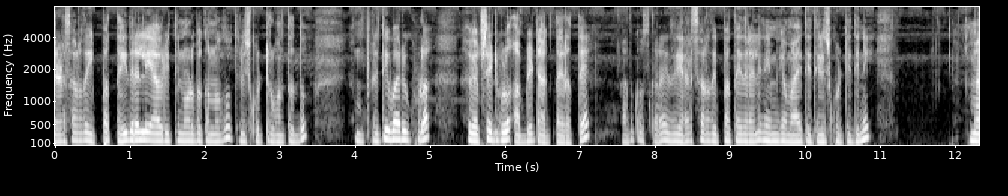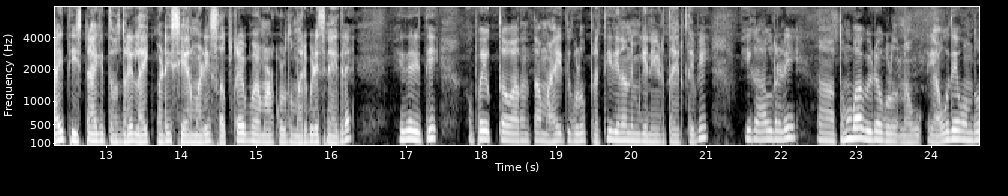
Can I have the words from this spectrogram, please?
ಎರಡು ಸಾವಿರದ ಇಪ್ಪತ್ತೈದರಲ್ಲಿ ಯಾವ ರೀತಿ ನೋಡಬೇಕು ಅನ್ನೋದು ತಿಳಿಸ್ಕೊಟ್ಟಿರುವಂಥದ್ದು ಪ್ರತಿ ಬಾರಿಯೂ ಕೂಡ ವೆಬ್ಸೈಟ್ಗಳು ಅಪ್ಡೇಟ್ ಆಗ್ತಾ ಇರುತ್ತೆ. ಅದಕ್ಕೋಸ್ಕರ ಇದು ಎರಡು ಸಾವಿರದ ಇಪ್ಪತ್ತೈದರಲ್ಲಿ ನಿಮಗೆ ಮಾಹಿತಿ ತಿಳಿಸ್ಕೊಟ್ಟಿದ್ದೀನಿ. ಮಾಹಿತಿ ಇಷ್ಟ ಆಗಿತ್ತು ಅಂದರೆ ಲೈಕ್ ಮಾಡಿ, ಶೇರ್ ಮಾಡಿ, ಸಬ್ಸ್ಕ್ರೈಬ್ ಮಾಡ್ಕೊಳ್ಳೋದು ಮರಿಬೇಡಿ ಸ್ನೇಹಿತರೆ. ಇದೇ ರೀತಿ ಉಪಯುಕ್ತವಾದಂಥ ಮಾಹಿತಿಗಳು ಪ್ರತಿದಿನ ನಿಮಗೆ ನೀಡ್ತಾ ಇರ್ತೀವಿ. ಈಗ ಆಲ್ರೆಡಿ ತುಂಬ ವಿಡಿಯೋಗಳು. ನಾವು ಯಾವುದೇ ಒಂದು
